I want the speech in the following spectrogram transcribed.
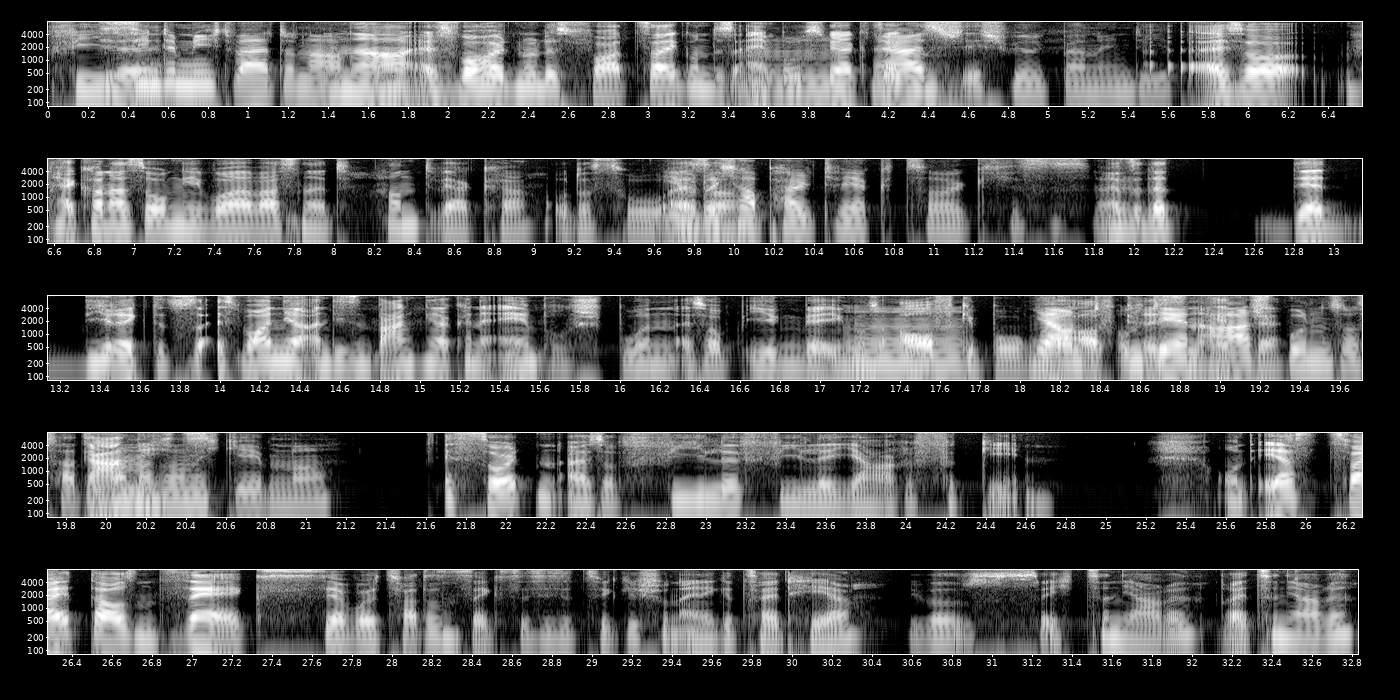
Die Viele. sind ihm nicht weiter nach. na, es war halt nur das Fahrzeug und das Einbruchswerkzeug. Ja, es ist schwierig bei einer Indie. also, er kann auch sagen, ich war, weiß nicht, Handwerker oder so. Ja, also, oder ich habe halt Werkzeug. Äh, also der, der direkte, Zus- es waren ja an diesen Banken ja keine Einbruchsspuren, als ob irgendwer irgendwas aufgebogen Mm. ja, oder und, und aufgerissen. DNA-Spuren und sowas hat es damals noch nichts. nicht gegeben. Ne? Es sollten also viele, viele Jahre vergehen. Und erst 2006, sehr wohl 2006, das ist jetzt wirklich schon einige Zeit her, über 16 Jahre, 13 Jahre,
